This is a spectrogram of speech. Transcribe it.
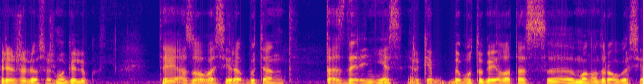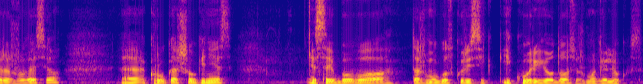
prie žaliosios žmogeliukus. Tai Azovas yra būtent tas darinys ir kaip bebūtų gaila, tas e, mano draugas yra žuvęs jau, e, krūkas šaukinys, jisai buvo tas žmogus, kuris įkūrė juodosius žmogeliukus.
